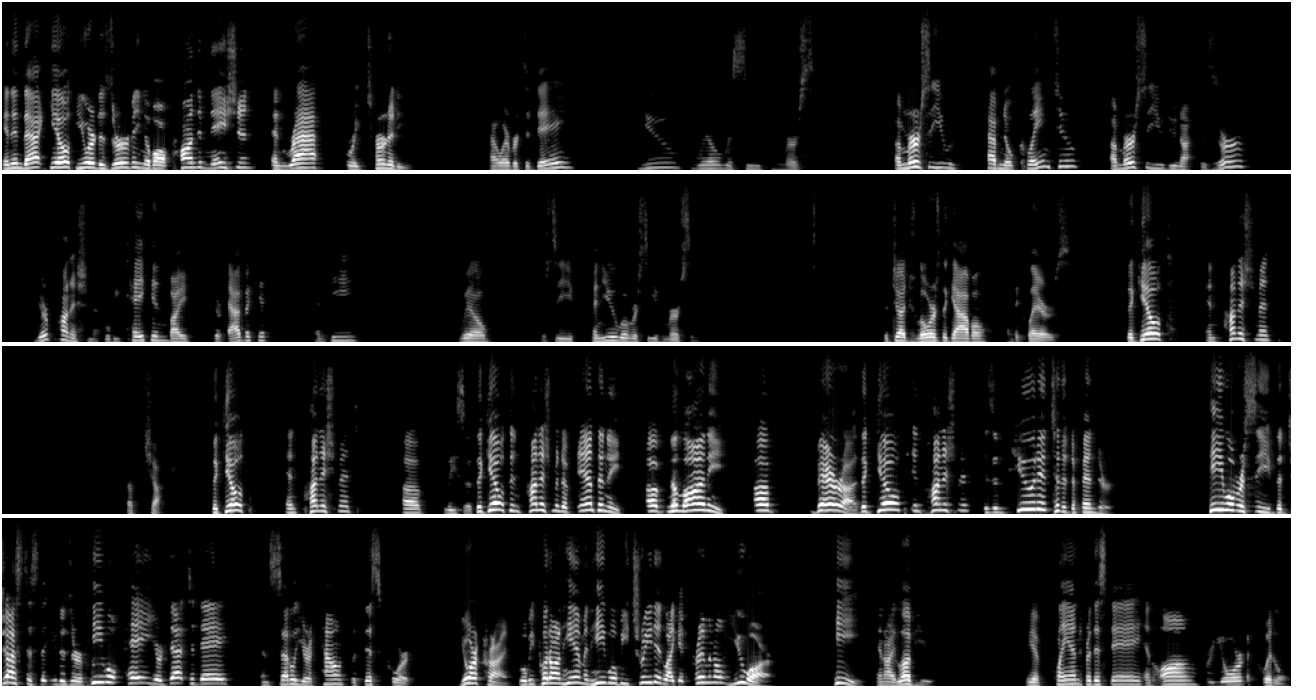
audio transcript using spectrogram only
And in that guilt you are deserving of all condemnation and wrath for eternity. However, today you will receive mercy. A mercy you have no claim to, a mercy you do not deserve. Your punishment will be taken by your advocate, and he will receive, and you will receive mercy. The judge lowers the gavel and declares the guilt and punishment of Chuck, the guilt and punishment of Lisa, the guilt and punishment of Anthony, of Nalani, of Vera. The guilt and punishment is imputed to the defender. He will receive the justice that you deserve. He will pay your debt today, and settle your account with this court. Your crimes will be put on him, and he will be treated like a criminal you are. He and I love you. We have planned for this day and long for your acquittal.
